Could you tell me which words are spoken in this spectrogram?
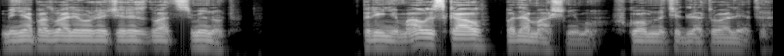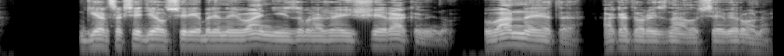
Меня позвали уже через двадцать минут. Принимал, искал по-домашнему, в комнате для туалета. Герцог сидел в серебряной ванне, изображающей раковину. Ванна эта о которой знала вся Верона,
